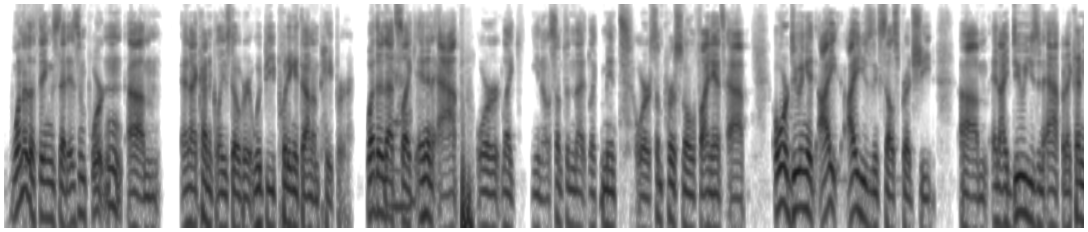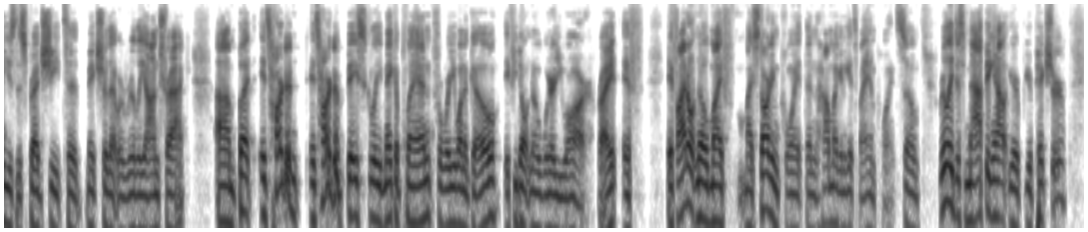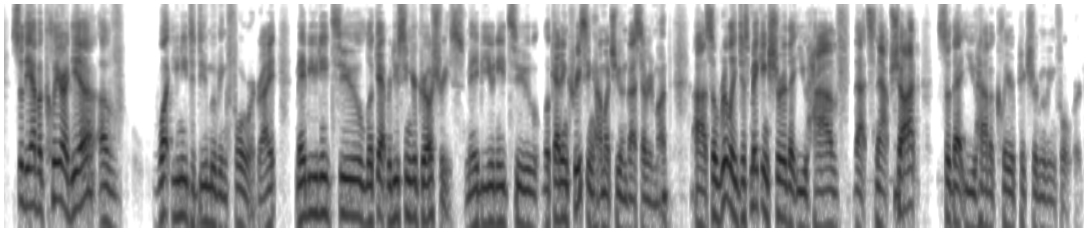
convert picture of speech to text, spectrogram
one of the things that is important, um, and I kind of glazed over it, would be putting it down on paper. Whether that's yeah. like in an app or like, you know, something that like Mint or some personal finance app or doing it. I, I use an Excel spreadsheet. Um, and I do use an app, but I kind of use the spreadsheet to make sure that we're really on track. Um, but it's hard to it's hard to basically make a plan for where you want to go if you don't know where you are, right? If if I don't know my my starting point, then how am I going to get to my end point? So really just mapping out your your picture so that you have a clear idea of what you need to do moving forward, right? Maybe you need to look at reducing your groceries. Maybe you need to look at increasing how much you invest every month. Uh, so really just making sure that you have that snapshot so that you have a clear picture moving forward.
